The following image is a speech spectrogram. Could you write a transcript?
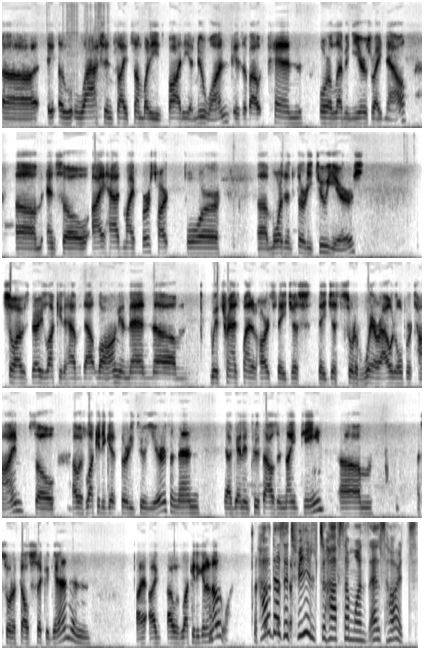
uh, uh, lasts inside somebody's body, a new one, is about 10 or 11 years right now. Um, and so I had my first heart for uh, more than 32 years. So I was very lucky to have it that long. And then um, with transplanted hearts, they just they just sort of wear out over time. So I was lucky to get 32 years, and then again in 2019, um, I sort of fell sick again, and I, I, I was lucky to get another one. How does it feel to have someone else's heart?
